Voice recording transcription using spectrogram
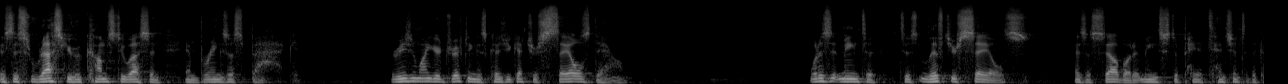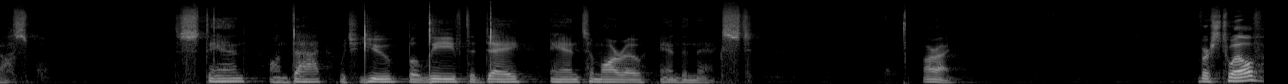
as this rescue who comes to us and, and brings us back. The reason why you're drifting is because you got your sails down. What does it mean to, to lift your sails as a sailboat? It means to pay attention to the gospel, to stand on that which you believe today and tomorrow and the next. All right. Verse 12,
